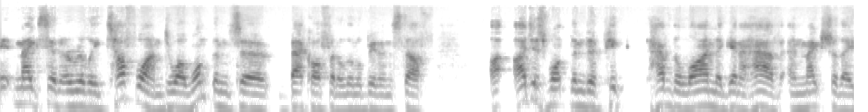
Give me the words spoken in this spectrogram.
it makes it a really tough one. Do I want them to back off it a little bit and stuff? I, I just want them to pick have the line they're going to have and make sure they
